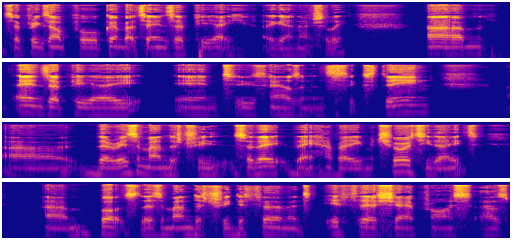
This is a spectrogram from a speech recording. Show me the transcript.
so for example, going back to ANZPA again actually, um, ANZPA in 2016, uh, there is a mandatory, so they, they have a maturity date, um, but there's a mandatory deferment if their share price has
